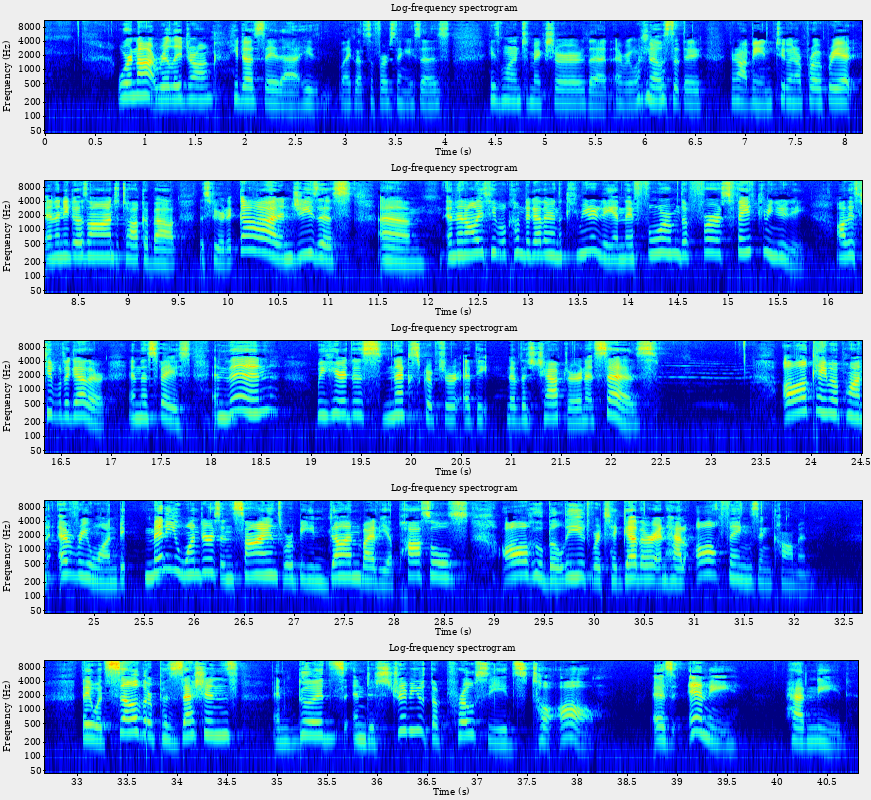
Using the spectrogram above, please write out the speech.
we're not really drunk. He does say that. He's like that's the first thing he says. He's wanting to make sure that everyone knows that they they're not being too inappropriate. And then he goes on to talk about the Spirit of God and Jesus. Um, and then all these people come together in the community and they form the first faith community. All these people together in this space. And then we hear this next scripture at the end of this chapter, and it says all came upon everyone. Many wonders and signs were being done by the apostles. All who believed were together and had all things in common. They would sell their possessions and goods and distribute the proceeds to all, as any had need.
